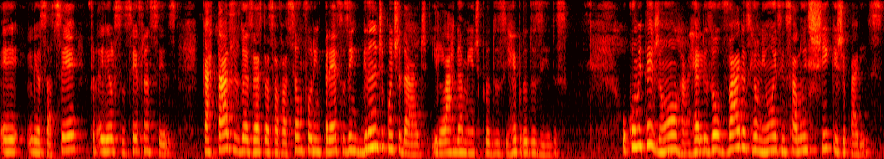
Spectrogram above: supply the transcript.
et Le Sacé, Le Sacé francês. Cartazes do Exército da Salvação foram impressos em grande quantidade e largamente reproduzidos. O Comitê de Honra realizou várias reuniões em salões chiques de Paris.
